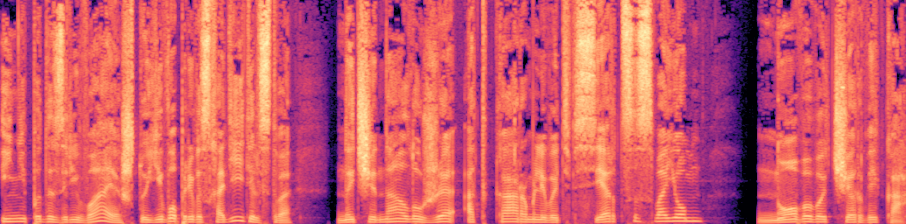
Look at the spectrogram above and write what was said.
и не подозревая, что его превосходительство начинал уже откармливать в сердце своем нового червяка.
